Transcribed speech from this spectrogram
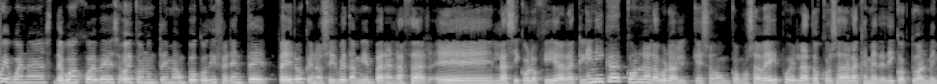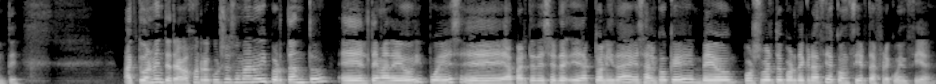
Muy buenas, de buen jueves, hoy con un tema un poco diferente, pero que nos sirve también para enlazar eh, la psicología, la clínica con la laboral, que son, como sabéis, pues las dos cosas a las que me dedico actualmente. Actualmente trabajo en recursos humanos y por tanto el tema de hoy, pues eh, aparte de ser de actualidad, es algo que veo por suerte o por desgracia con cierta frecuencia.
